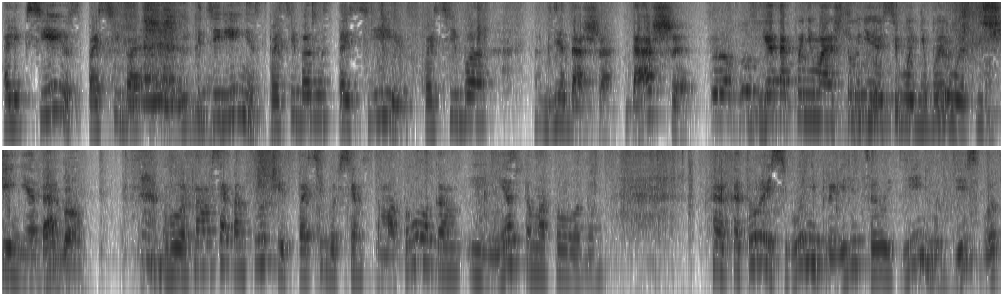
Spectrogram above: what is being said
Алексею, спасибо Екатерине, спасибо Анастасии, спасибо... Где Даша? Даша? Я так понимаю, что у нее сегодня боевое освещение, да? Ну да. Вот. Но во всяком случае, спасибо всем стоматологам и не стоматологам, э, которые сегодня провели целый день вот здесь вот,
